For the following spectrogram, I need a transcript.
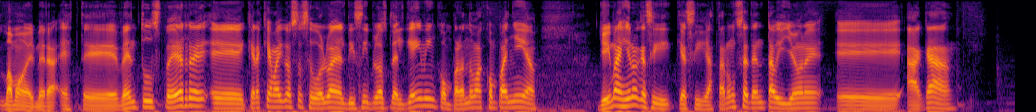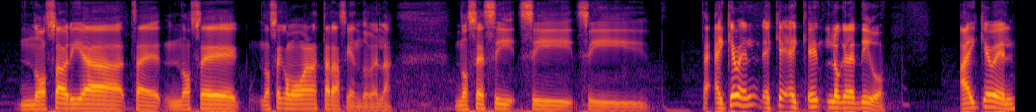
Vamos a ver, mira, este Ventus PR, eh, ¿crees que Microsoft se vuelva en el Disney Plus del gaming comprando más compañías? Yo imagino que si, que si gastaron 70 billones eh, acá, no sabría, o sea, no sé, no sé cómo van a estar haciendo, ¿verdad? No sé si, si, si, hay que ver, es que, hay que, lo que les digo, hay que ver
